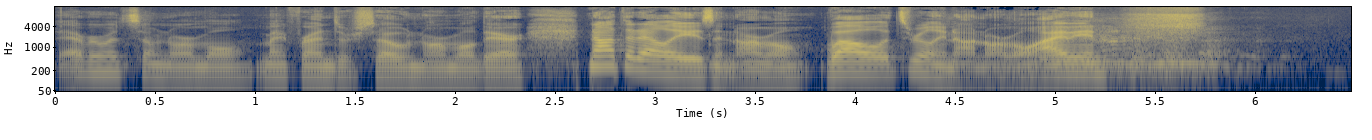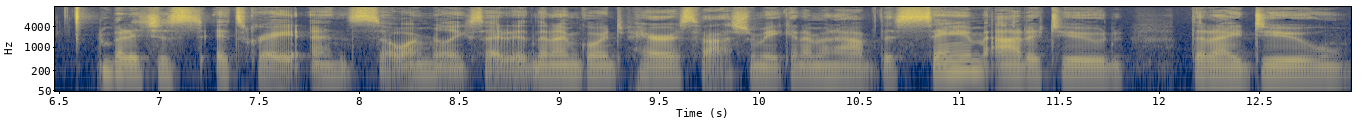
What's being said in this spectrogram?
everyone's so normal. My friends are so normal there. Not that LA isn't normal. Well, it's really not normal. I mean, but it's just it's great, and so I'm really excited. Then I'm going to Paris Fashion Week, and I'm gonna have the same attitude that I do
